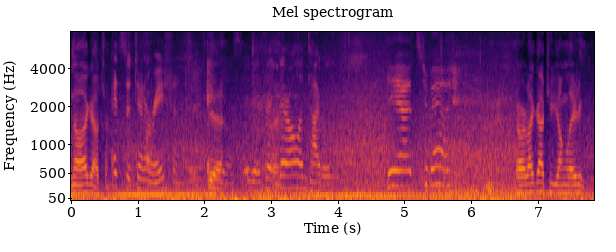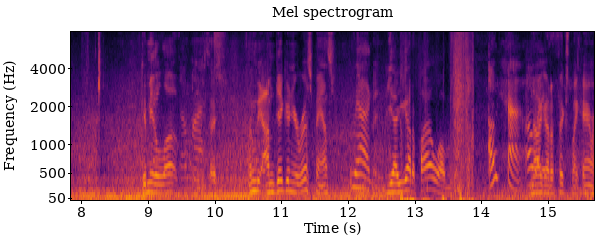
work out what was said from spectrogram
No, I got you. It's a generation. It Yeah. is, It is. They- They're all entitled. Yeah, it's too bad. All right, I got you, young lady. Give me the Thank you love. so much. I'm, I'm digging your wristbands. Yeah. Yeah, you got a pile of them. Oh yeah. Now I got to fix my camera.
